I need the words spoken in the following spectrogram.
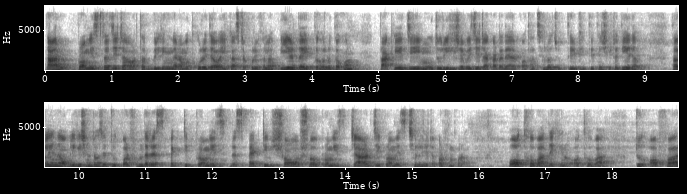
তার প্রমিসটা যেটা, অর্থাৎ বিল্ডিং মেরামত করে দেওয়া, এই কাজটা করে ফেলা। বি এর দায়িত্ব হলো তখন তাকে যে মজুরি হিসেবে যে টাকাটা দেওয়ার কথা ছিল, চুক্তির ভিত্তিতে সেটা দিয়ে দাও তাহলে এখানে অব্লিগেশনটা হচ্ছে to perform the respective promise respective স স প্রমিস যার যে প্রমিস ছিল সেটা পারফর্ম করা। অথবা, দেখেন, অথবা to offer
